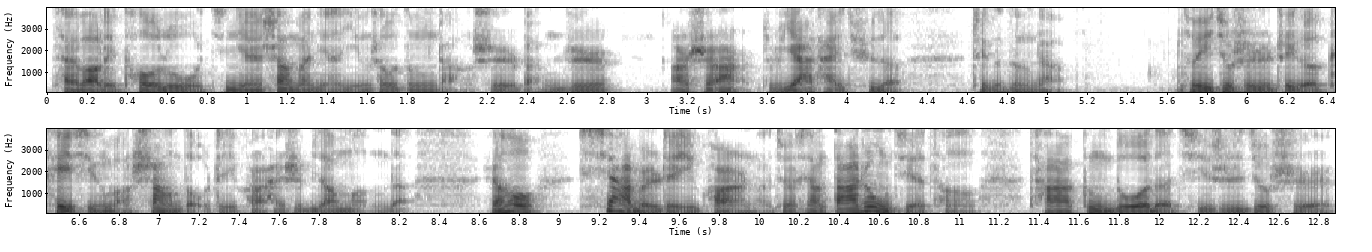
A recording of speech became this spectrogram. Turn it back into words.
财报里透露，今年上半年营收增长是百分之二十二，就是亚太区的这个增长。所以就是这个 K 型往上走这一块还是比较猛的，然后下边这一块呢，就像大众阶层，它更多的其实就是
